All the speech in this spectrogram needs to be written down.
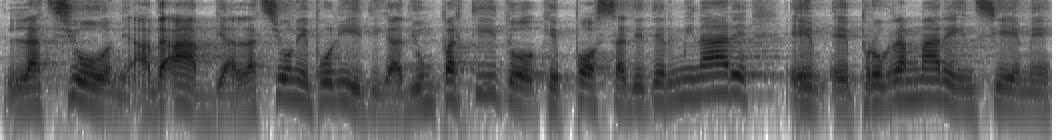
l'azione, abbia l'azione politica di un partito che possa determinare e, e, programmare insieme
